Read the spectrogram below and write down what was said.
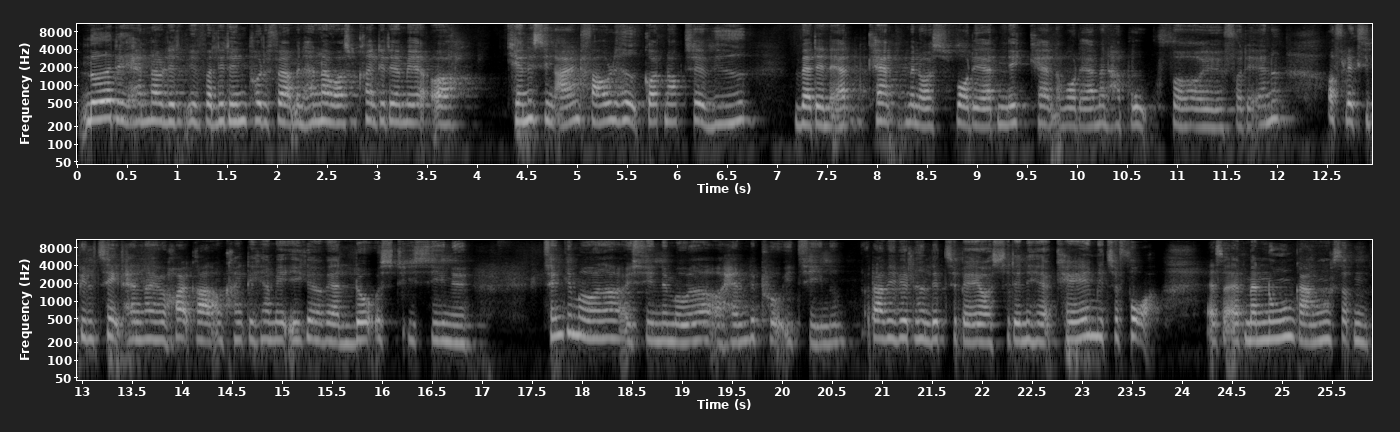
Noget af det handler jo lidt, vi var lidt inde på det før, men handler jo også omkring det der med at kende sin egen faglighed godt nok til at vide, hvad den er, den kan, men også hvor det er, den ikke kan, og hvor det er, man har brug for, øh, for det andet. Og fleksibilitet handler jo i høj grad omkring det her med ikke at være låst i sine tænkemåder og i sine måder at handle på i teamet. Og der er vi i virkeligheden lidt tilbage også til denne her kage-metafor. Altså at man nogle gange sådan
